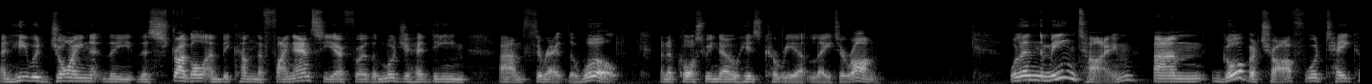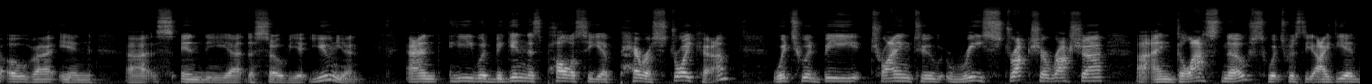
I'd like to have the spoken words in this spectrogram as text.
and he would join the, the struggle and become the financier for the Mujahideen um, throughout the world. And of course, we know his career later on. Well, in the meantime, um, Gorbachev would take over in uh, in the uh, the Soviet Union, and he would begin this policy of perestroika, which would be trying to restructure Russia, uh, and glasnost, which was the idea of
